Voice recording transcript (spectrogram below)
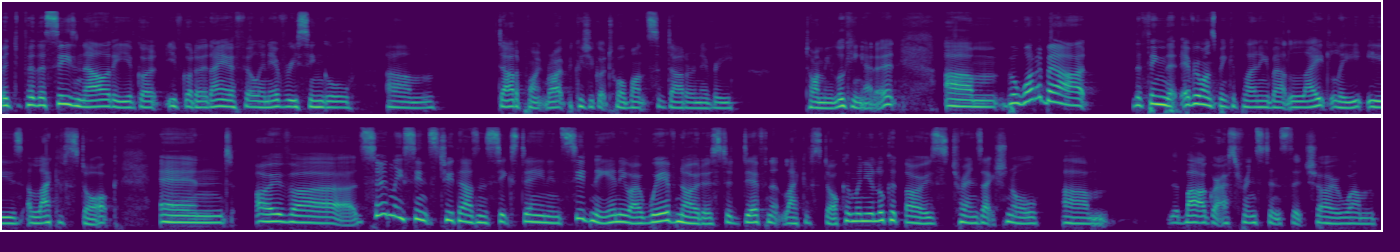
But for the seasonality, you've got you've got an AFL in every single um, data point, right? Because you've got 12 months of data in every time you're looking at it. Um, but what about the thing that everyone's been complaining about lately is a lack of stock. And over certainly since 2016 in Sydney, anyway, we've noticed a definite lack of stock. And when you look at those transactional, um, the bar graphs, for instance, that show um,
